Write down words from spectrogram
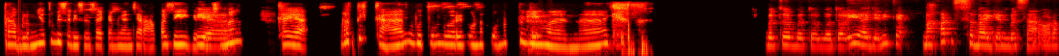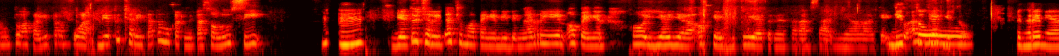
problemnya tuh bisa diselesaikan dengan cara apa sih gitu, Iya. cuman kayak ngerti kan butuh ngeluarin unek-unek tuh gimana gitu. Betul betul betul. Iya, jadi kayak bahkan sebagian besar orang tuh apalagi perempuan, dia tuh cerita tuh bukan minta solusi. Mhm. Dia tuh cerita cuma pengen didengerin, oh pengen, "Oh iya ya, oh kayak gitu ya ternyata rasanya," kayak gitu Gitu. aja gitu. Dengerin ya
